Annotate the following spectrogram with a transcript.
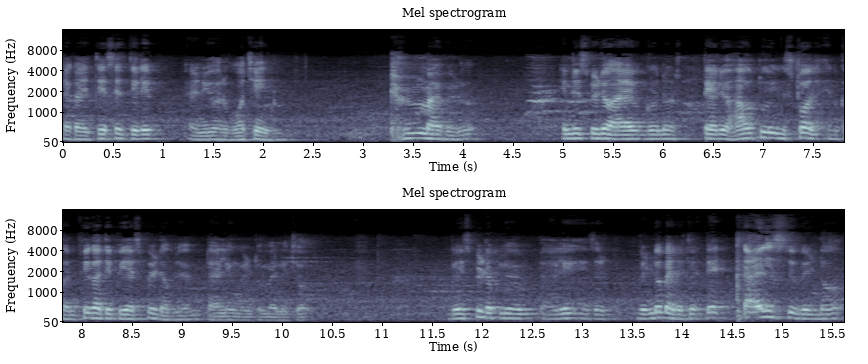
Hey guys, this is Dilip and you are watching my video. In this video, I am gonna tell you how to install and configure the BSPWM tiling window manager. BSPWM tiling is a window manager that tiles the window,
